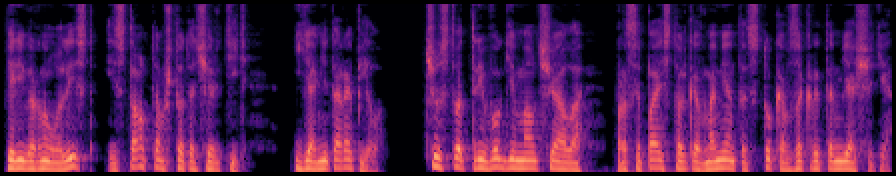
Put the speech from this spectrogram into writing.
Перевернул лист и стал там что-то чертить. Я не торопил. Чувство тревоги молчало, просыпаясь только в моменты стука в закрытом ящике.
